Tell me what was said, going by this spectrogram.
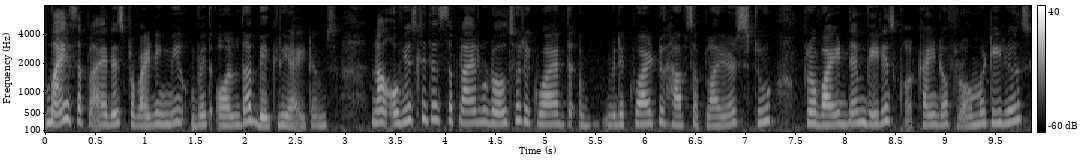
my supplier is providing me with all the bakery items. Now, obviously, this supplier would also require the, require to have suppliers to provide them various kind of raw materials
